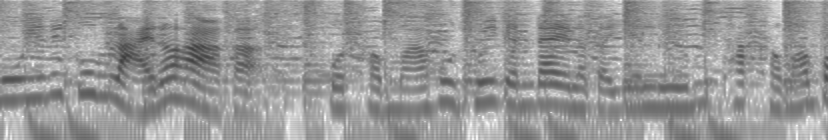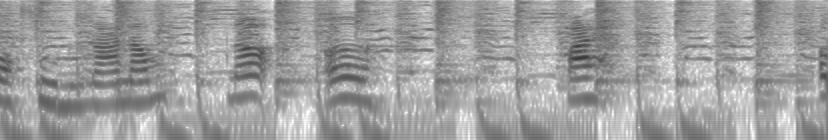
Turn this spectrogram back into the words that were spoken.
มูอยู่ในกลุ่มหลายเนาะค่ะก็ กดเข้ามาพูดคุยกันได้แล้วก็อย่าลืมทักเข้ามาบอกสูตรหนูนะน้ำเนาะเออ ไป เอ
